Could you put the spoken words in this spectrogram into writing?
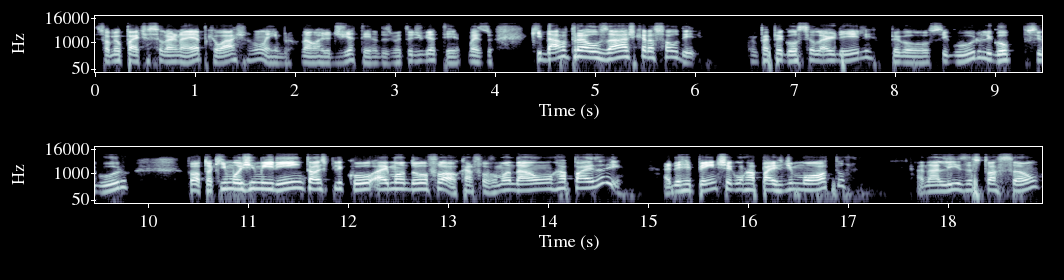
Só meu pai tinha celular na época, eu acho, não lembro. Não, eu devia ter, no 2008 eu devia ter. Mas que dava para usar, acho que era só o dele. Meu pai pegou o celular dele, pegou o seguro, ligou pro seguro, falou, tô aqui em Mojimirim, tal, explicou, aí mandou, falou, ó, o cara falou, vou mandar um rapaz aí. Aí, de repente, chega um rapaz de moto, analisa a situação,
